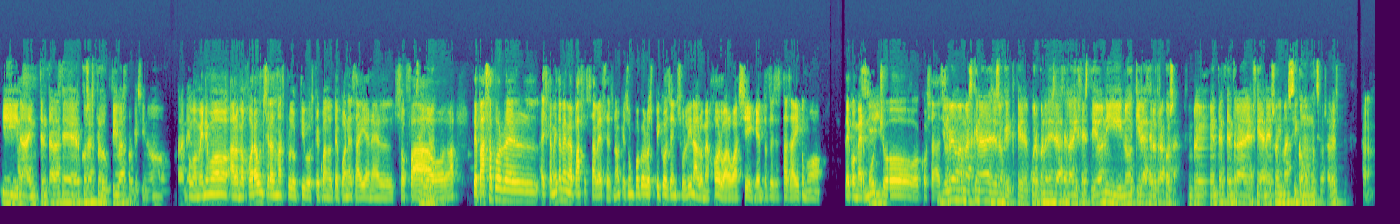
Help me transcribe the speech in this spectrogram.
y nada, intentar hacer cosas productivas porque si no... Como mínimo, a lo mejor aún serás más productivos que cuando te pones ahí en el sofá o Te pasa por el... Es que a mí también me pasa a veces, ¿no? Que es un poco los picos de insulina a lo mejor o algo así, que entonces estás ahí como de comer mucho o cosas así. Yo creo más que nada es eso, que, que, el cuerpo necesita hacer la digestión y no quiere hacer otra cosa. Simplemente centra la energía en eso y más si como mucho, ¿sabes? Claro.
